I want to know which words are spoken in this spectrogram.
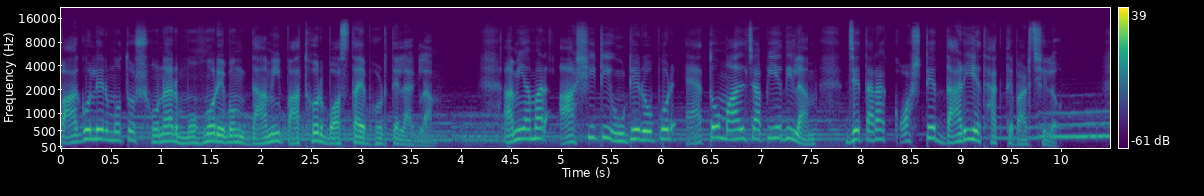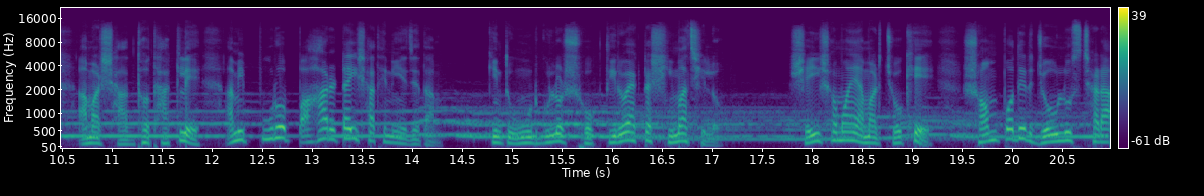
পাগলের মতো সোনার মোহর এবং দামি পাথর বস্তায় ভরতে লাগলাম। আমি আমার আশিটি উটের ওপর এত মাল চাপিয়ে দিলাম যে তারা কষ্টে দাঁড়িয়ে থাকতে পারছিল। আমার সাধ্য থাকলে আমি পুরো পাহাড়টাই সাথে নিয়ে যেতাম, কিন্তু উটগুলোর শক্তিরও একটা সীমা ছিল। সেই সময় আমার চোখে সম্পদের জৌলুস ছাড়া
